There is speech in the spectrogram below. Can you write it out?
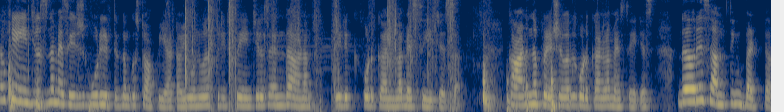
നമുക്ക് ഏഞ്ചൽസിന്റെ മെസ്സേജസ് കൂടി എടുത്തിട്ട് നമുക്ക് സ്റ്റോപ്പ് ചെയ്യാം കേട്ടോ യൂണിവേഴ്സ് സ്പിരിറ്റ്സ് ഏഞ്ചൽസ് എന്താണ്? ഇതിക്ക് കൊടുക്കാനുള്ള മെസ്സേജസ് കാണുന്ന പ്രേക്ഷകർക്ക് കൊടുക്കാനുള്ള messages there is something better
